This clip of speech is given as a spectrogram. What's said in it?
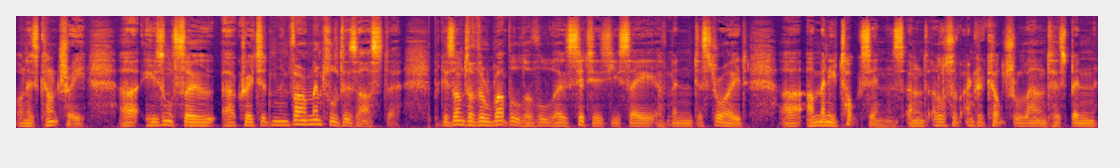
on his country, uh, he's also uh, created an environmental disaster. Because under the rubble of all those cities you say have been destroyed uh, are many toxins, and a lot of agricultural land has been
